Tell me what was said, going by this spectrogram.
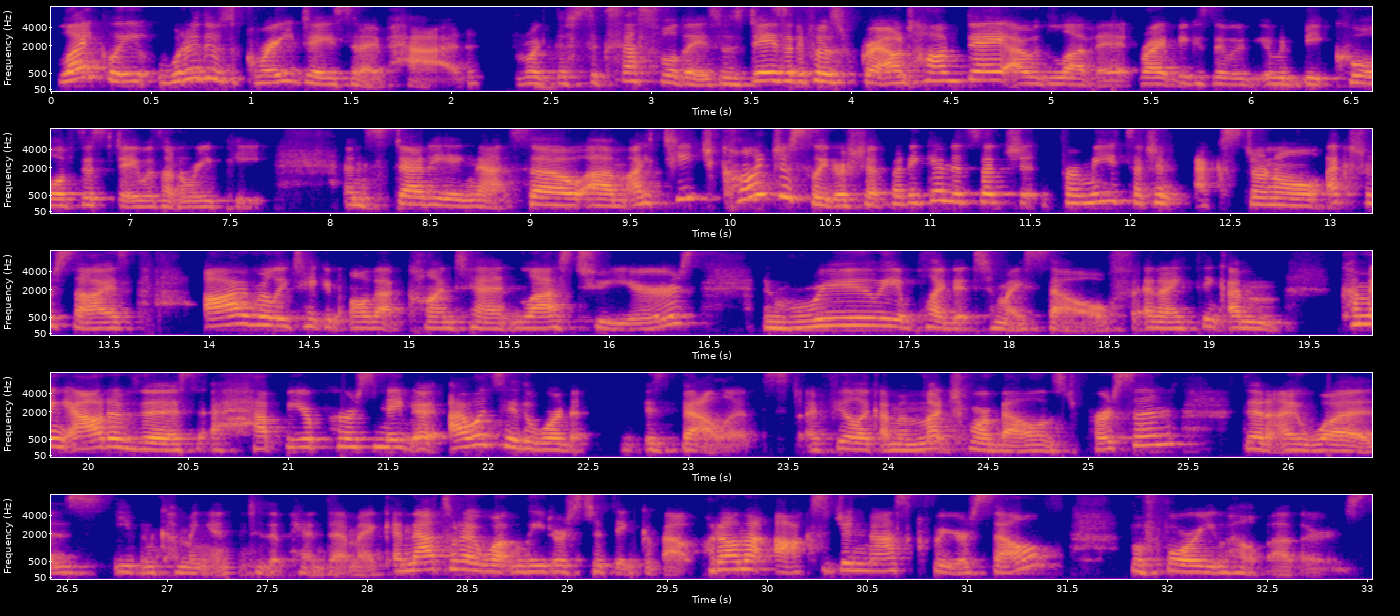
likely what are those great days that i've had like the successful days. Those days that if it was groundhog day i would love it right? Because it would, it would be cool if this day was on repeat and studying that. So um, i teach conscious leadership but again it's such for me it's such an external exercise. I've really taken all that content last two years and really applied it to myself. And i think i'm coming out of this a happier person. Maybe i would say the word is balanced. I feel like i'm a much more balanced person than i was even coming into the pandemic. And that's what i want leaders to think about. Put on that oxygen mask for yourself before you help others?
